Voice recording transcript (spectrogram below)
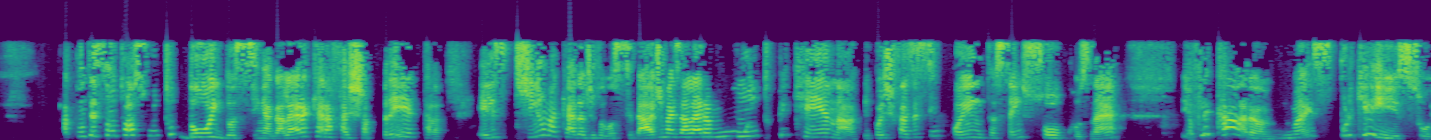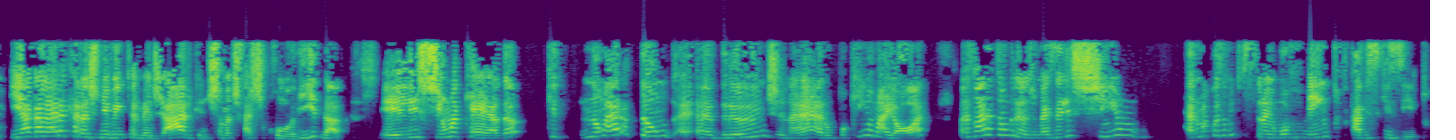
aconteceu um troço muito doido, assim. A galera que era faixa preta, eles tinham uma queda de velocidade, mas ela era muito pequena, depois de fazer 50, 100 socos, né? E eu falei, cara, mas por que isso? E a galera que era de nível intermediário, que a gente chama de faixa colorida, eles tinham uma queda que não era tão é, é, grande, né? Era um pouquinho maior, mas não era tão grande. Mas eles tinham. Era uma coisa muito estranha, o movimento ficava esquisito.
